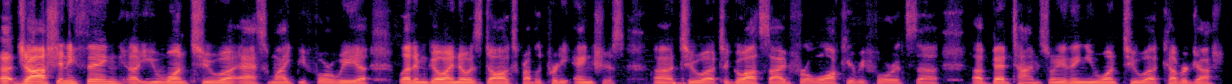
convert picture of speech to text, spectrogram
Uh, Josh, anything uh, you want to uh, ask Mike before we uh, let him go? I know his dog's probably pretty anxious uh, to uh, to go outside for a walk here before it's bedtime. So, anything you want to cover, Josh?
